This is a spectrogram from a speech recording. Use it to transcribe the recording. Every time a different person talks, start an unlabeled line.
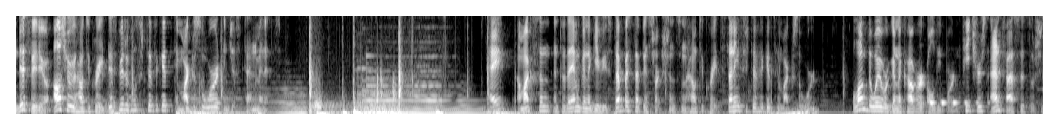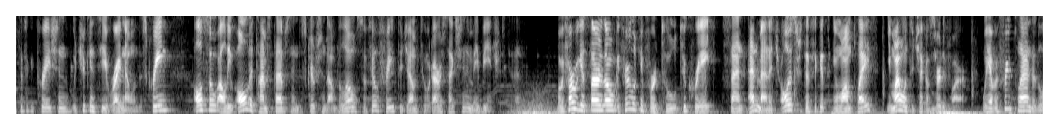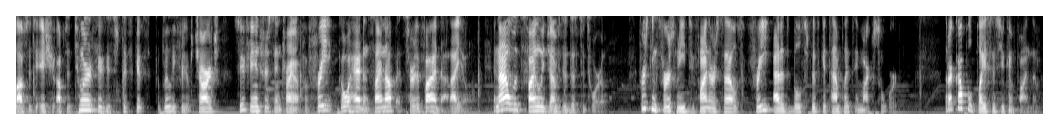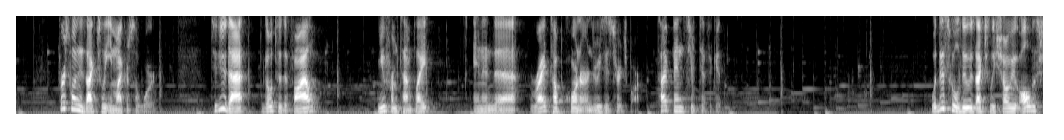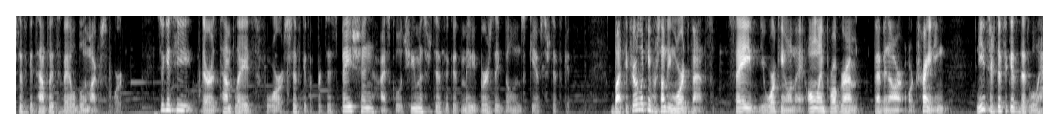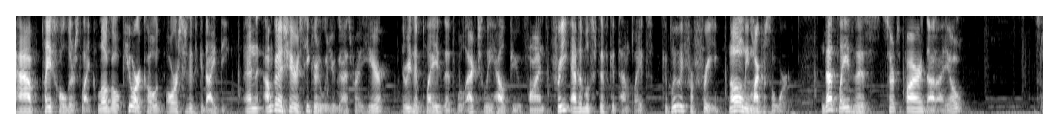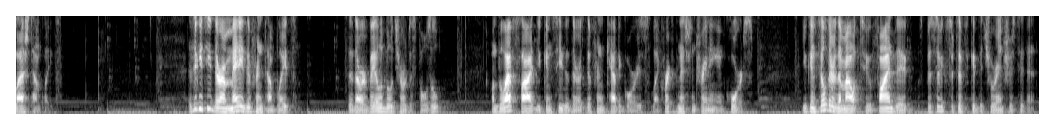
In this video, I'll show you how to create this beautiful certificate in Microsoft Word in just 10 minutes. Hey, I'm Aksen, and today I'm going to give you step-by-step -step instructions on how to create stunning certificates in Microsoft Word. Along the way, we're going to cover all the important features and facets of certificate creation, which you can see right now on the screen. Also, I'll leave all the time timestamps in the description down below, so feel free to jump to whatever section you may be interested in. But before we get started though, if you're looking for a tool to create, send, and manage all your certificates in one place, you might want to check out Certifier. We have a free plan that allows you to issue up to 250 certificates completely free of charge, so if you're interested in trying out for free, go ahead and sign up at certifier.io. And now let's finally jump into this tutorial. First things first, we need to find ourselves free editable certificate templates in Microsoft Word. There are a couple places you can find them. First one is actually in Microsoft Word. To do that, go to the File, New from Template, and in the right top corner there is a search bar. Type in certificate. What this will do is actually show you all the certificate templates available in Microsoft Word. As you can see, there are templates for certificate of participation, high school achievement certificate, maybe birthday balloons gift certificate. But if you're looking for something more advanced, say you're working on an online program, webinar, or training, you need certificates that will have placeholders like logo, QR code, or certificate ID. And I'm gonna share a secret with you guys right here there is a place that will actually help you find free editable certificate templates completely for free, not only Microsoft Word. And that place is certifier.io slash templates. As you can see, there are many different templates that are available at your disposal. On the left side, you can see that there are different categories like recognition, training, and course. You can filter them out to find the specific certificate that you're interested in.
